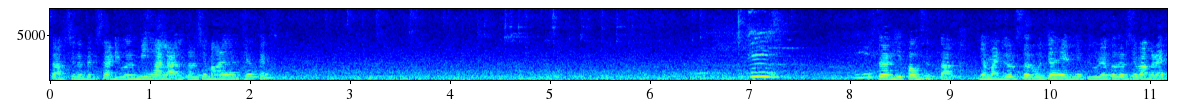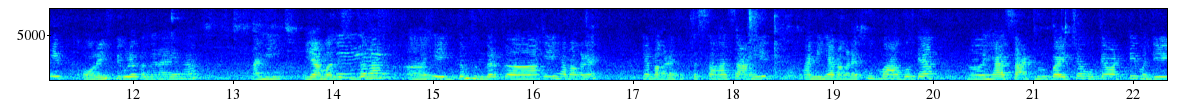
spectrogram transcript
साक्षरताच्या साडीवर मी ह्या लाल कलरच्या बांगड्या घातल्या होत्या. तर हे पाहू शकता या माझ्यावर सर्व ज्या आहेत ह्या पिवळ्या कलरच्या बांगड्या आहेत ऑरेंज पिवळ्या कलर आहे हा. आणि यामध्ये सुद्धा हा हे एकदम सुंदर आहे ह्या बांगड्या. ह्या बांगड्या फक्त सहाचा आहेत आणि ह्या बांगड्या खूप महाग होत्या. ह्या साठ रुपयाच्या होत्या वाटते म्हणजे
